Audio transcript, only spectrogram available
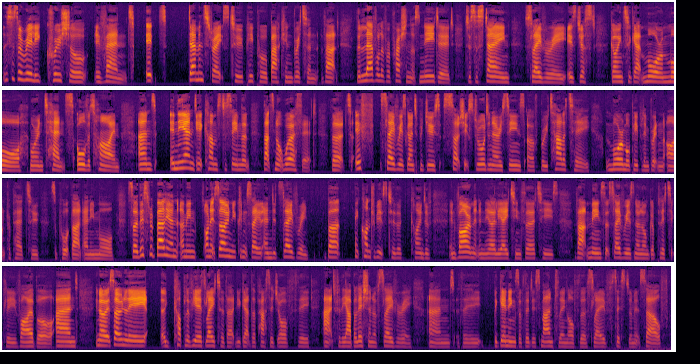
This is a really crucial event. It demonstrates to people back in Britain that the level of repression that's needed to sustain slavery is just going to get more and more more intense all the time and in the end, it comes to seem that that's not worth it. That if slavery is going to produce such extraordinary scenes of brutality, more and more people in Britain aren't prepared to support that anymore. So, this rebellion, I mean, on its own, you couldn't say it ended slavery, but it contributes to the kind of environment in the early 1830s that means that slavery is no longer politically viable. And, you know, it's only a couple of years later that you get the passage of the Act for the Abolition of Slavery and the beginnings of the dismantling of the slave system itself.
